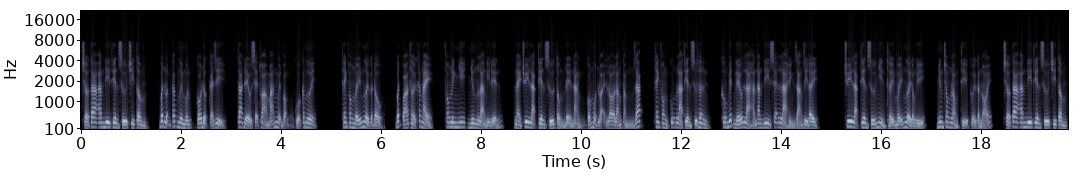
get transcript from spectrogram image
chờ ta ăn đi thiên sứ chi tâm, bất luận các ngươi muốn có được cái gì, ta đều sẽ thỏa mãn nguyện vọng của các ngươi. Thanh phong mấy người gật đầu, bất quá thời khắc này, phong linh nhi nhưng là nghĩ đến, này truy lạc thiên sứ tổng để nàng có một loại lo lắng cảm giác, thanh phong cũng là thiên sứ thân, không biết nếu là hắn ăn đi sẽ là hình dáng gì đây. Truy lạc thiên sứ nhìn thấy mấy người đồng ý, nhưng trong lòng thì cười gần nói, chờ ta ăn đi thiên sứ chi tâm,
